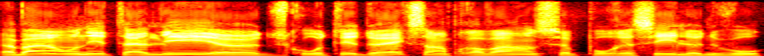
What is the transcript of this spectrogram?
eh ben, on est allé euh, du côté de Aix-en-Provence pour essayer le nouveau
